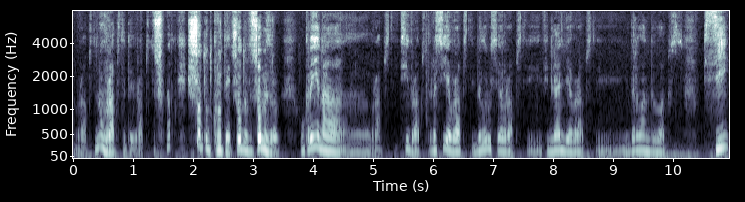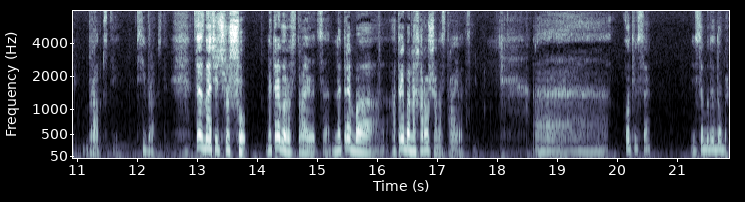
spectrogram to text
в рабстві. Ну, в рабстві то й в рабстві. Що, що тут крутить? Що, тут, що ми зробимо? Україна е, в рабстві. Всі в рабстві. Росія в рабстві, Білорусія в рабстві, Фінляндія в рабстві, Нідерланди в рабстві. Всі в рабстві. Всі в рабстві. Це значить, що що? Не треба розстраюватися, не треба, а треба на хороше настраюватися. От і все. І все буде добре.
